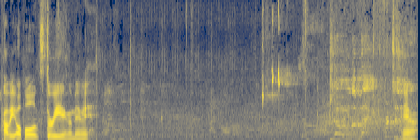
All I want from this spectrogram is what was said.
Probably upload three in a minute. Yeah.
